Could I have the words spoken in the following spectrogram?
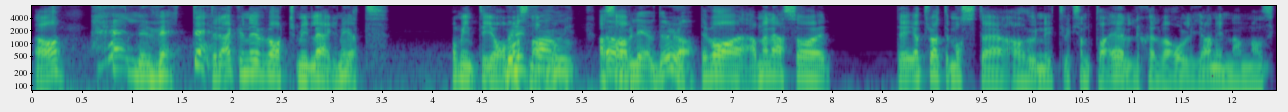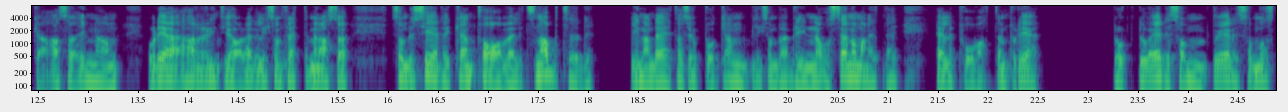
Ja, Helvete! det där kunde varit min lägenhet. Om inte jag Men var hur snabb fan nog. Alltså, överlevde du då? det var, ja men alltså, det, jag tror att det måste ha hunnit liksom ta eld, själva oljan, innan man ska, alltså innan, och det hade det inte göra, det liksom frätte, men alltså, som du ser, det kan ta väldigt snabb tid innan det hettas upp och kan liksom börja brinna, och sen om man hä- häller på vatten på det, då, då är det som, då är det som, alltså,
